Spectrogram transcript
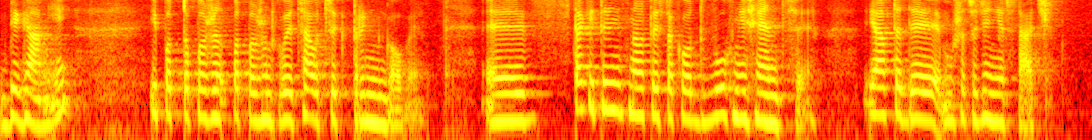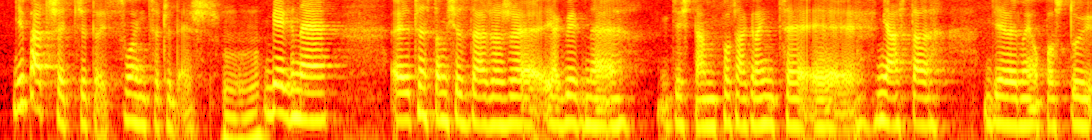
biegami i pod to podporządkowuję cały cykl treningowy. Y, Taki trening no, to jest około dwóch miesięcy. Ja wtedy muszę codziennie wstać. Nie patrzeć, czy to jest słońce, czy deszcz. Biegnę. Y, Często mi się zdarza, że jak biegnę gdzieś tam poza granicę miasta, gdzie mają postój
